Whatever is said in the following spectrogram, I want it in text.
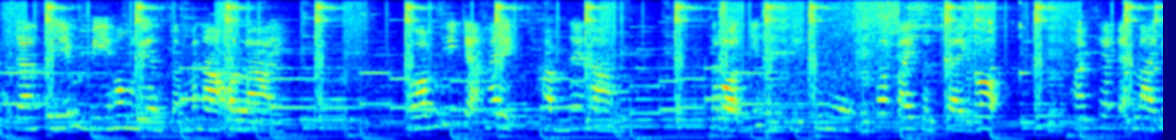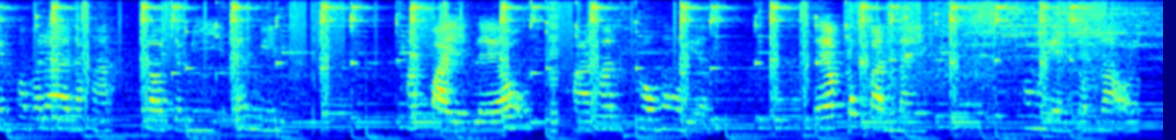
อาจารย์ซิมมีห้องเรียนสัมมนาออนไลน์ พร้อมที่จะให้คำแนะนำตลอด 24 ชั่วโมง ถ้าใครสนใจก็ทักแชทแอดไลน์กันเข้ามาได้นะคะ เราจะมีแอดมินทักไปแล้วพาท่านเข้าห้องเรียน แล้วพบกันในห้องเรียนสัมมนาออนไลน์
